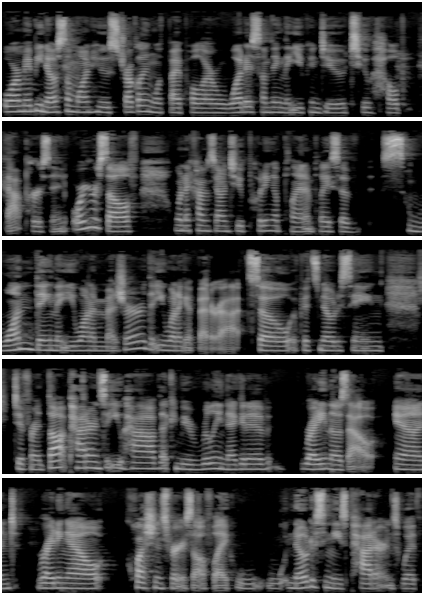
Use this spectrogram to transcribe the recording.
or maybe know someone who's struggling with bipolar what is something that you can do to help that person or yourself when it comes down to putting a plan in place of one thing that you want to measure that you want to get better at. So if it's noticing different thought patterns that you have that can be really negative, writing those out and writing out questions for yourself, like w- noticing these patterns with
